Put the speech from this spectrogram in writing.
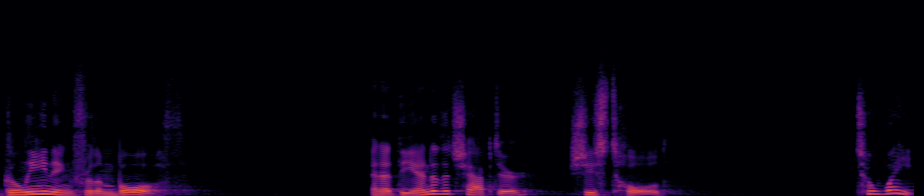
gleaning for them both. And at the end of the chapter, she's told to wait.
